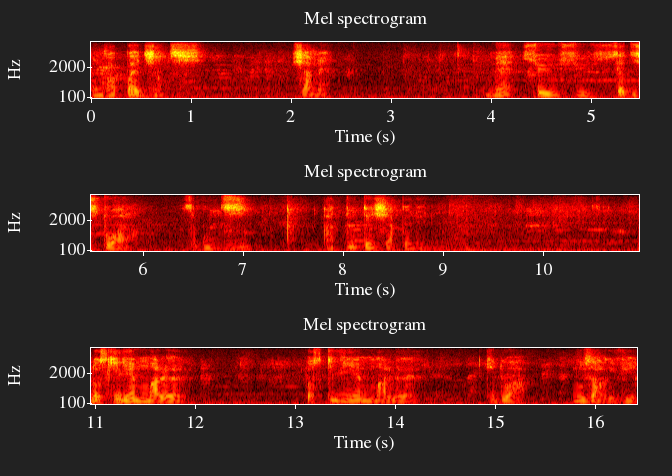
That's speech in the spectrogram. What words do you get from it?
on ne va pas être gentil. Jamais. Mais ce, cette histoire-là, c'est pour dire à tout un chacun de nous. Lorsqu'il y a un malheur, lorsqu'il y a un malheur qui doit nous arriver,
